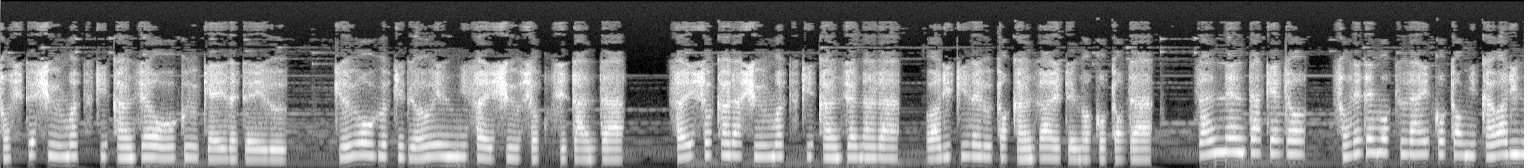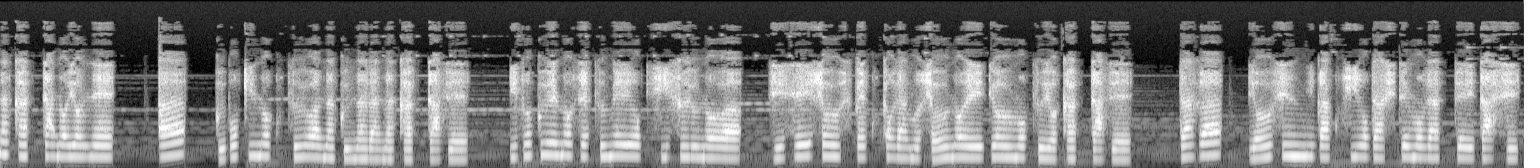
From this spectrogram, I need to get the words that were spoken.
そして終末期患者を多く受け入れている。旧大口病院に再就職したんだ。最初から終末期患者なら、割り切れると考えてのことだ。残念だけど、それでも辛いことに変わりなかったのよね。ああ、久保木の苦痛はなくならなかったぜ。遺族への説明を忌避するのは、自閉症スペクトラム症の影響も強かったぜ。だが、両親に学費を出してもらっていたし、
